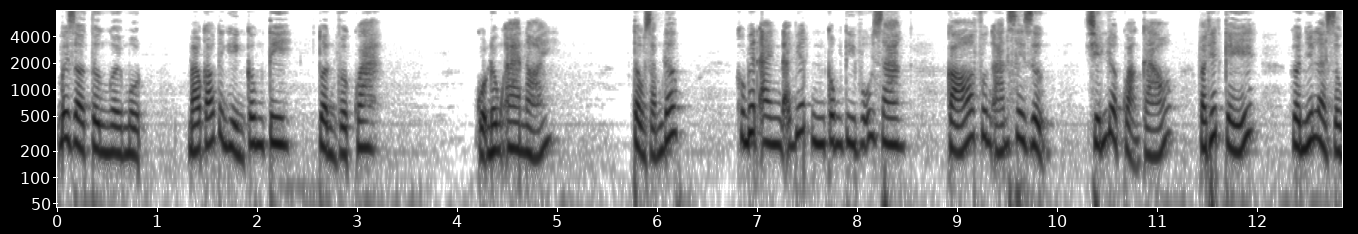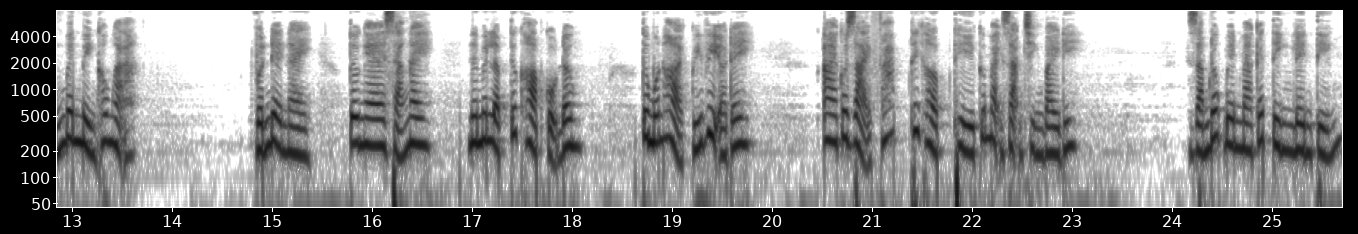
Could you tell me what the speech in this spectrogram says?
Bây giờ từng người một, Báo cáo tình hình công ty tuần vừa qua. Cổ đông A nói, Tổng giám đốc, Không biết anh đã biết công ty Vũ Giang Có phương án xây dựng, Chiến lược quảng cáo và thiết kế Gần như là giống bên mình không ạ? Vấn đề này tôi nghe sáng nay Nên mới lập tức họp cổ đông. Tôi muốn hỏi quý vị ở đây Ai có giải pháp thích hợp thì cứ mạnh dạn trình bày đi. Giám đốc bên marketing lên tiếng.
